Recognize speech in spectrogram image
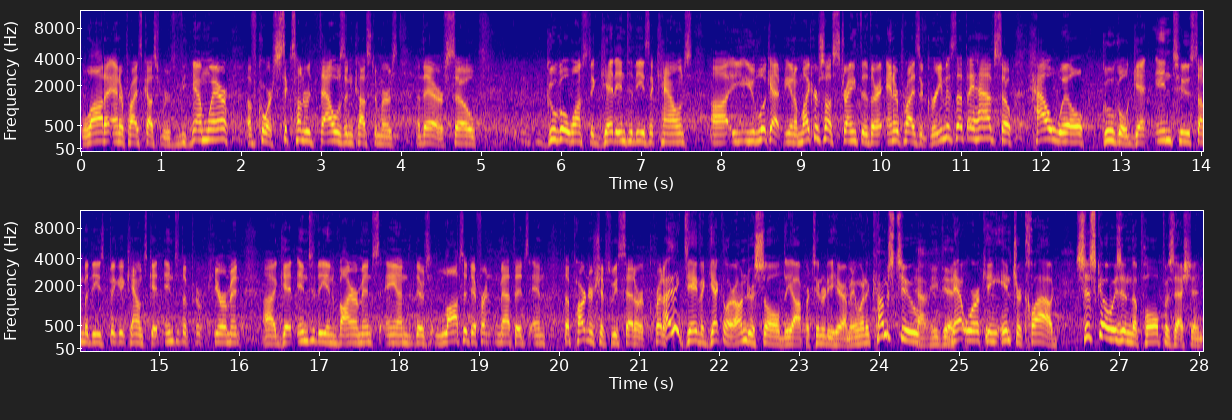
a lot of enterprise customers. VMware, of course, 600,000 customers there. So Google wants to get into these accounts. Uh, you look at you know, Microsoft's strength of their enterprise agreements that they have, so how will Google get into some of these big accounts, get into the procurement, uh, get into the environments, and there's lots of different methods, and the partnerships we said are critical. I think David Goeckeler undersold the opportunity here. I mean, when it comes to yeah, networking inter-cloud, Cisco is in the pole position,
